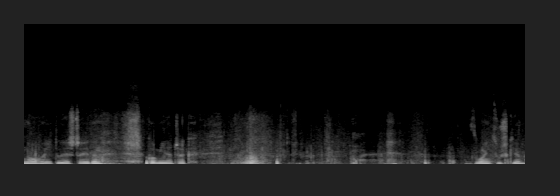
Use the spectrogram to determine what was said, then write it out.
No i tu jeszcze jeden komineczek z łańcuszkiem.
